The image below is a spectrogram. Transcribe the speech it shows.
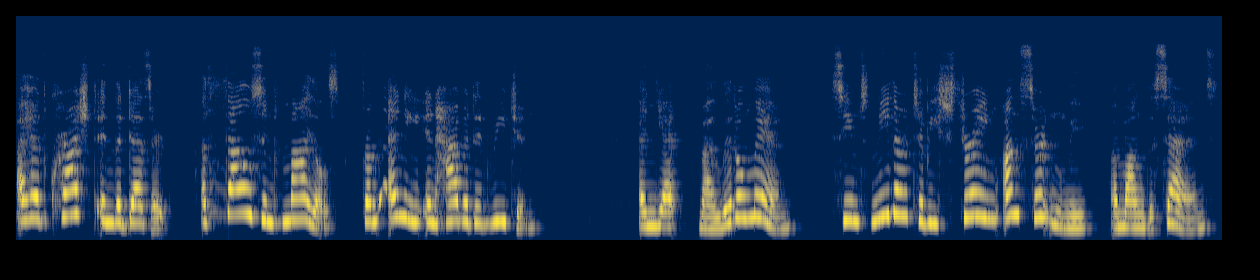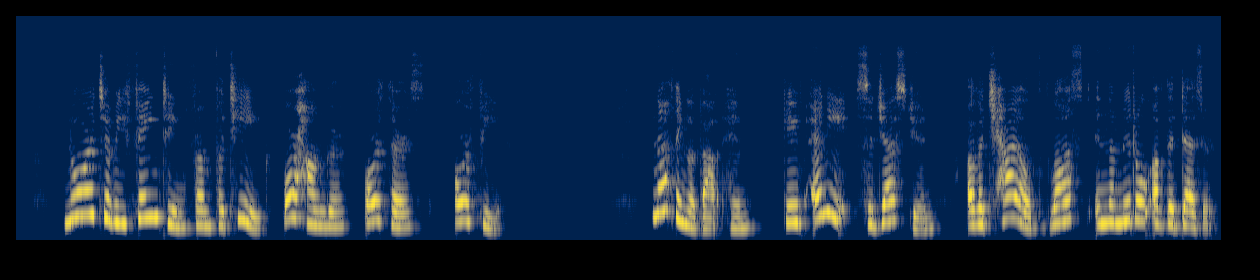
I had crashed in the desert a thousand miles from any inhabited region. And yet my little man seemed neither to be straying uncertainly among the sands, nor to be fainting from fatigue or hunger or thirst or fear. Nothing about him gave any suggestion of a child lost in the middle of the desert,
